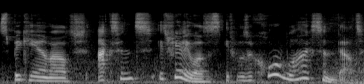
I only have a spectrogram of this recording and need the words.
speaking about accents, it really was, it was a horrible accent that.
